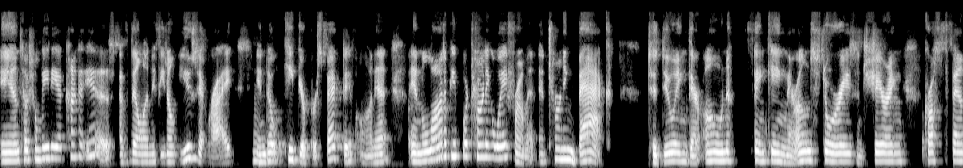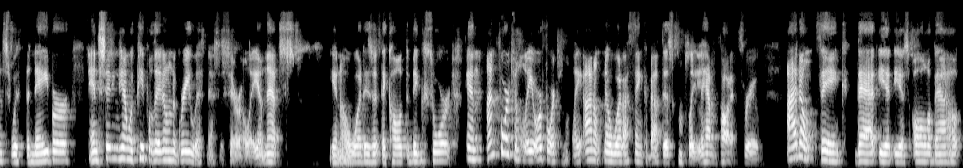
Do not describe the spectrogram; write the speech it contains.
And social media kind of is a villain if you don't use it right mm-hmm. and don't keep your perspective on it. And a lot of people are turning away from it and turning back to doing their own thinking their own stories and sharing across the fence with the neighbor and sitting down with people they don't agree with necessarily. And that's, you know, what is it? They call it the big sort. And unfortunately or fortunately, I don't know what I think about this completely, haven't thought it through. I don't think that it is all about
